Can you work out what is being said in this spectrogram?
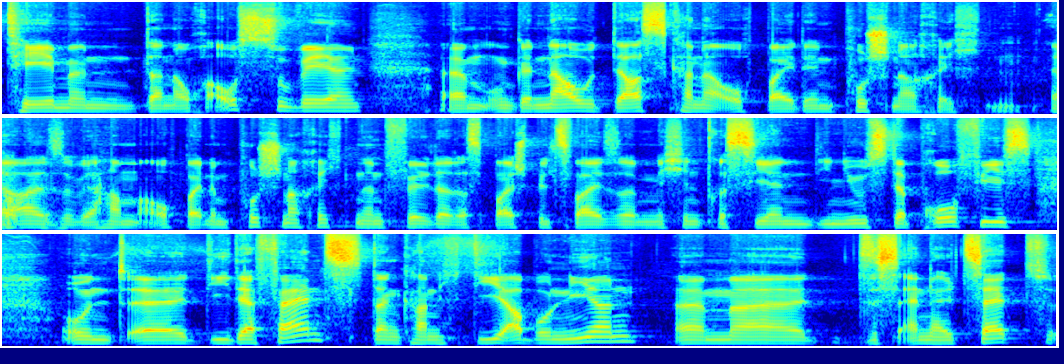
Themen dann auch auszuwählen. Ähm, und genau das kann er auch bei den Push-Nachrichten. Ja, Okay. Also wir haben auch bei den Push-Nachrichten einen Filter, dass beispielsweise mich interessieren die News der Profis und äh, die der Fans. Dann kann ich die abonnieren. Ähm, äh, das NLZ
